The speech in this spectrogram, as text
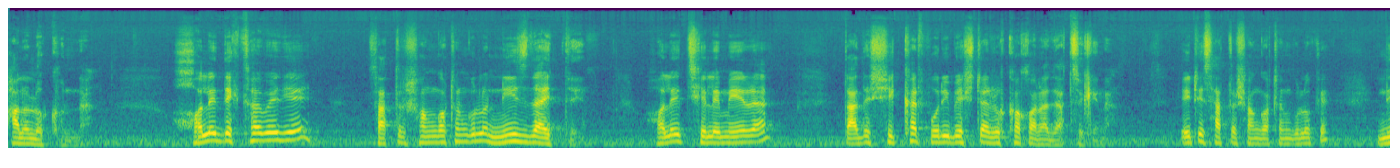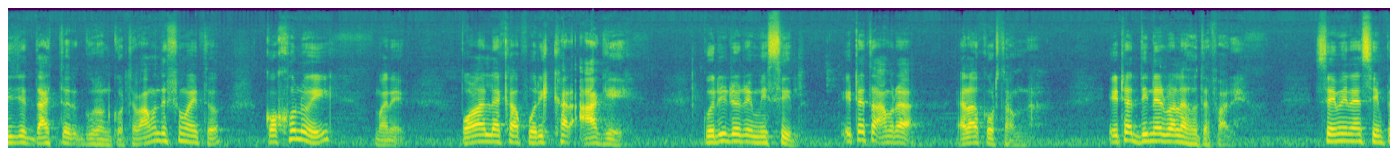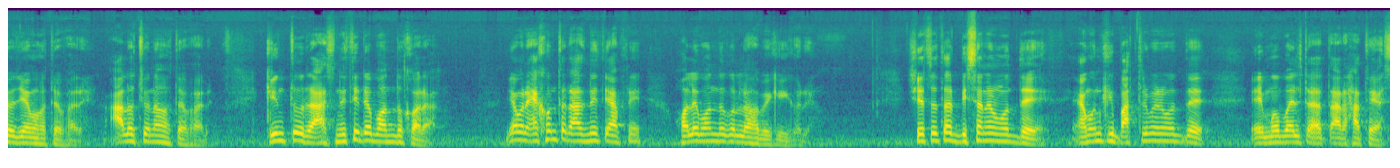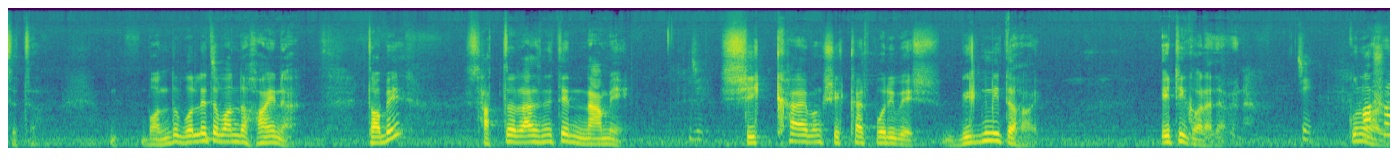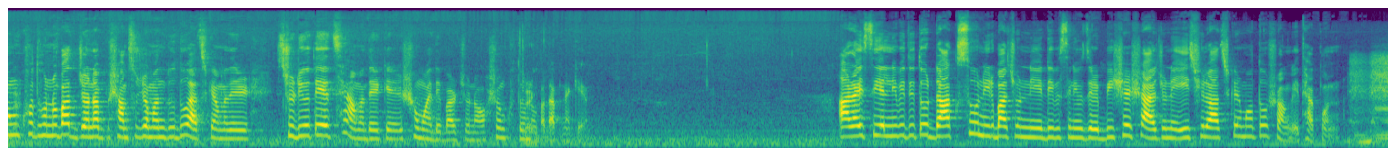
ভালো লক্ষণ না। হলে দেখতে হবে যে ছাত্র সংগঠনগুলো নিজ দায়িত্বে হলে ছেলে মেয়েরা তাদের শিক্ষার পরিবেশটা রক্ষা করা যাচ্ছে কিনা। এটি ছাত্র সংগঠনগুলোকে নিজের দায়িত্ব গ্রহণ করতে হবে। আমাদের সময় তো কখনোই মানে পড়ালেখা পরীক্ষার আগে করিডোরে মিছিল, এটা তো আমরা অ্যালাউ করতাম না। এটা দিনের বেলা হতে পারে, সেমিনার সিম্পোজিয়াম হতে পারে, আলোচনা হতে পারে, কিন্তু রাজনীতিটা বন্ধ করা, যেমন এখন তো রাজনীতি আপনি হলে বন্ধ করলে হবে কি করে? সে তো তার বিছানার মধ্যে এমনকি বাথরুমের মধ্যে এই মোবাইলটা তার হাতে আছে তো। বন্ধ বললে তো বন্ধ হয় না। তবে ছাত্র রাজনীতির নামে শিক্ষা এবং শিক্ষার পরিবেশ বিঘ্নিত হয় এটি করা যাবে না। অসংখ্য ধন্যবাদ জনাব শামসুজ্জামান দুদু। আজকে আমাদের স্টুডিওতে এসে আমাদেরকে সময় দেবার জন্য অসংখ্য ধন্যবাদ আপনাকে। আরআইসিএল নিবেদিত ডাকসু নির্বাচন নিয়ে ডিবিসি নিউজের বিশেষ আয়োজনে এই ছিল আজকের মতো। সঙ্গে থাকুন।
